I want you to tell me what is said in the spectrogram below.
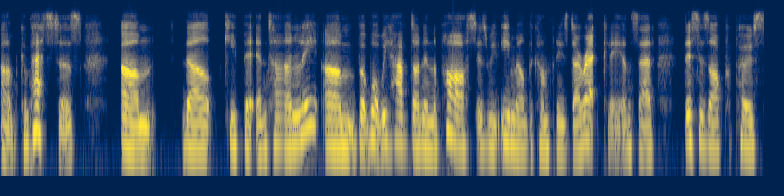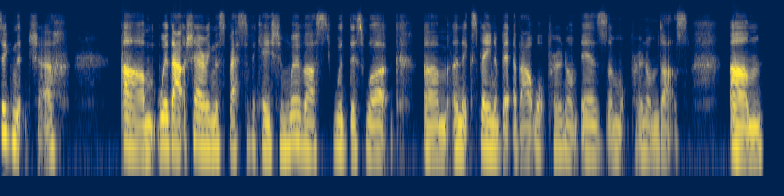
um, competitors. Um, they'll keep it internally. Um, but what we have done in the past is we've emailed the companies directly and said, this is our proposed signature. Um, without sharing the specification with us, would this work? Um, and explain a bit about what Pronom is and what Pronom does. Um,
